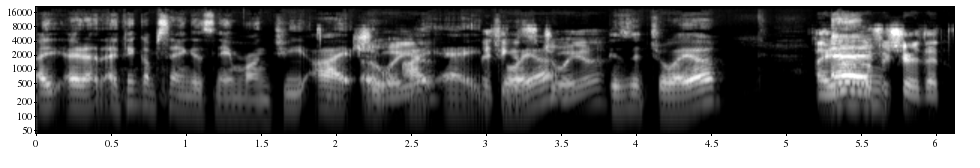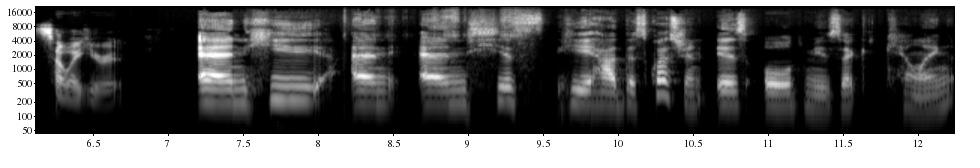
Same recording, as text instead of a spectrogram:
I, I, I think i'm saying his name wrong. Joya? g-i-o-i-a I think it's joya? Joya. is it joya? I don't know for sure. That's how I hear it. and he and and his he had this question is old music killing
